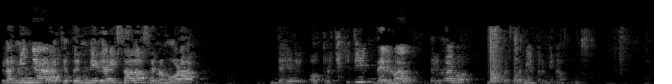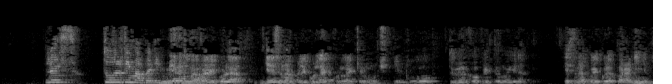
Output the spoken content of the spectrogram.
la niña a la que tenía idealizada se enamora del otro chiquitín, Del nuevo. del nuevo, y pues también terminamos. Luis, tu última Mi película. última película, y es una película con la que mucho tiempo tuve un conflicto muy grande. Es una película para niños.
